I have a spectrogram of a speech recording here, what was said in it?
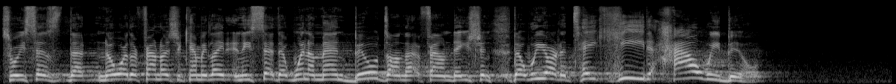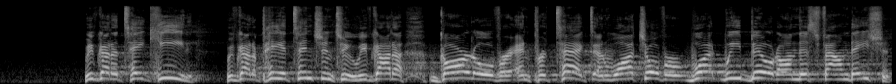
So he says that no other foundation can be laid. And he said that when a man builds on that foundation, that we are to take heed how we build. We've got to take heed. We've got to pay attention to. We've got to guard over and protect and watch over what we build on this foundation.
